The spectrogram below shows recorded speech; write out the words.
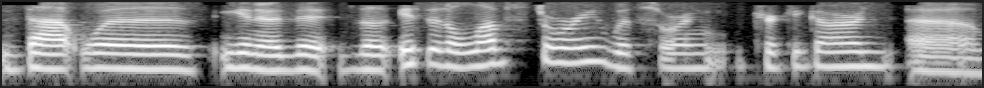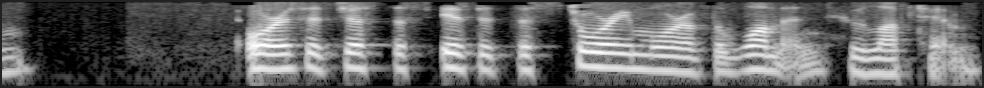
that was, you know, the the is it a love story with Soren Kierkegaard? Um, or is it just the, is it the story more of the woman who loved him?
